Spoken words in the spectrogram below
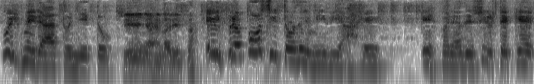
Pues mira, Toñito, Sí, ña Genarita. el propósito de mi viaje es para decirte que,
